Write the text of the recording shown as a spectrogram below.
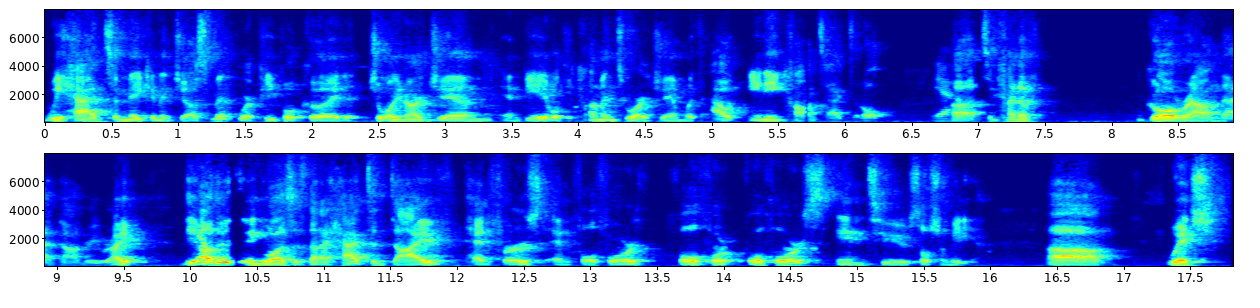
we had to make an adjustment where people could join our gym and be able to come into our gym without any contact at all yeah. uh, to kind of go around that boundary right the yep. other thing was is that i had to dive headfirst and full force full for, full force into social media uh, which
